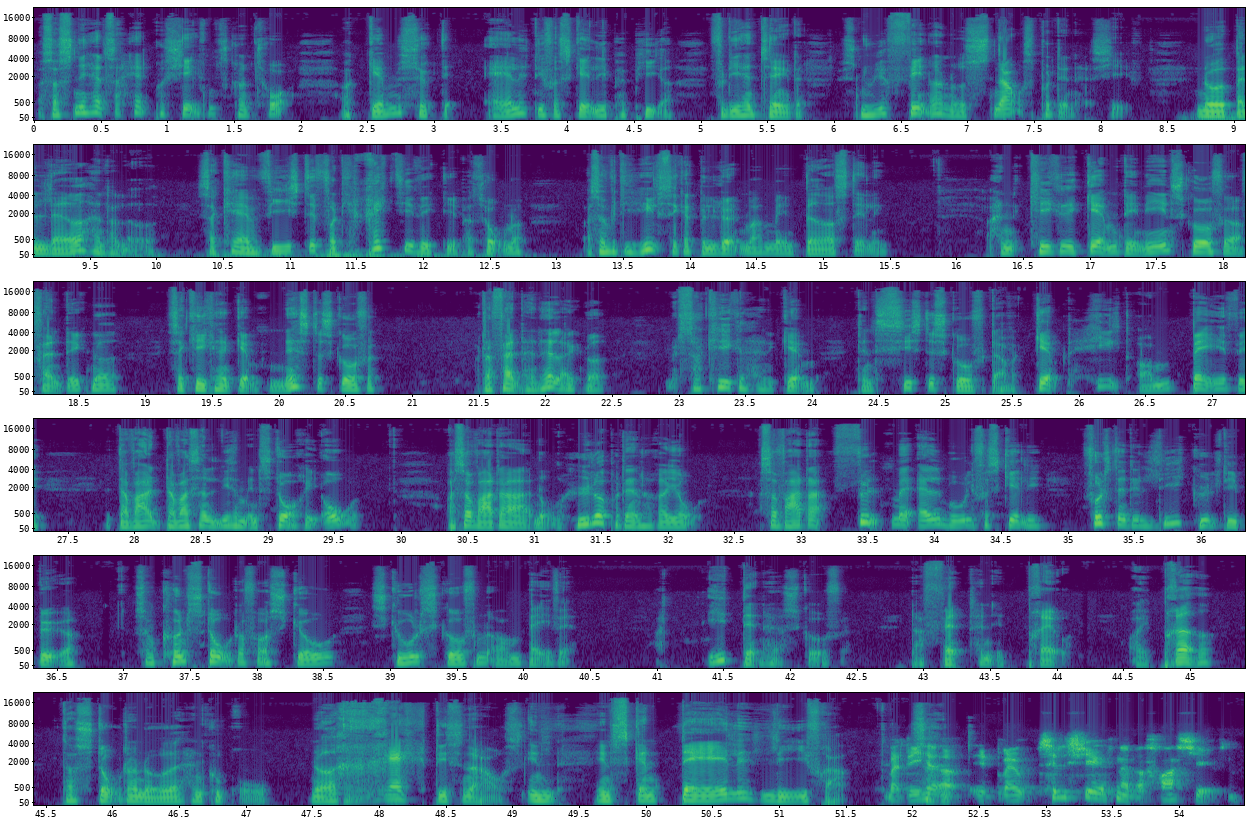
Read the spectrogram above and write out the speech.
Og så sneg han sig hen på chefens kontor og gennemsøgte alle de forskellige papirer, fordi han tænkte, hvis nu jeg finder noget snavs på den her chef, noget ballade han har lavet, så kan jeg vise det for de rigtig vigtige personer, og så vil de helt sikkert belønne mig med en bedre stilling. Og han kiggede igennem den ene skuffe og fandt ikke noget. Så kiggede han igennem den næste skuffe, og der fandt han heller ikke noget. Men så kiggede han igennem den sidste skuffe, der var gemt helt om bagved. Der var, der var sådan ligesom en stor reol, og så var der nogle hylder på den her reol, og så var der fyldt med alle mulige forskellige, fuldstændig ligegyldige bøger, som kun stod der for at skjule, skjule skuffen om bagved. Og i den her skuffe, der fandt han et brev, og i brevet, der stod der noget, han kunne bruge. Noget rigtig snavs. En, en skandale lige frem. Var det her et brev til chefen eller fra chefen?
